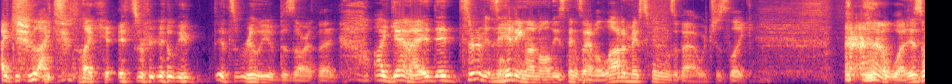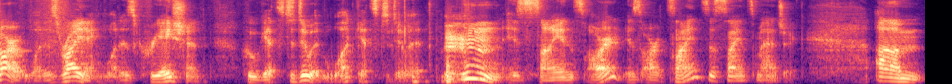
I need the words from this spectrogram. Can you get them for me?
I do, I do like it. It's really, it's really a bizarre thing. Again, I, it sort of is hitting on all these things I have a lot of mixed feelings about, which is like, what is art? What is writing? What is creation? Who gets to do it? What gets to do it? is science art? Is art science? Is science magic? Um,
